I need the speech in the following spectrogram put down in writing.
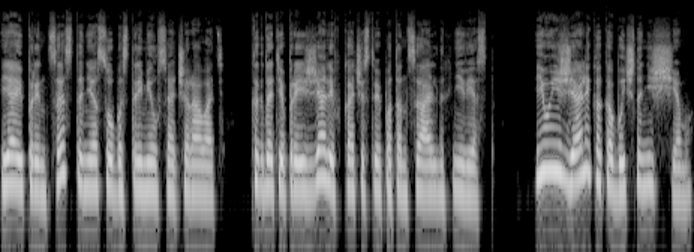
Я и принцесс-то не особо стремился очаровать, когда те приезжали в качестве потенциальных невест. И уезжали, как обычно, ни с чем.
